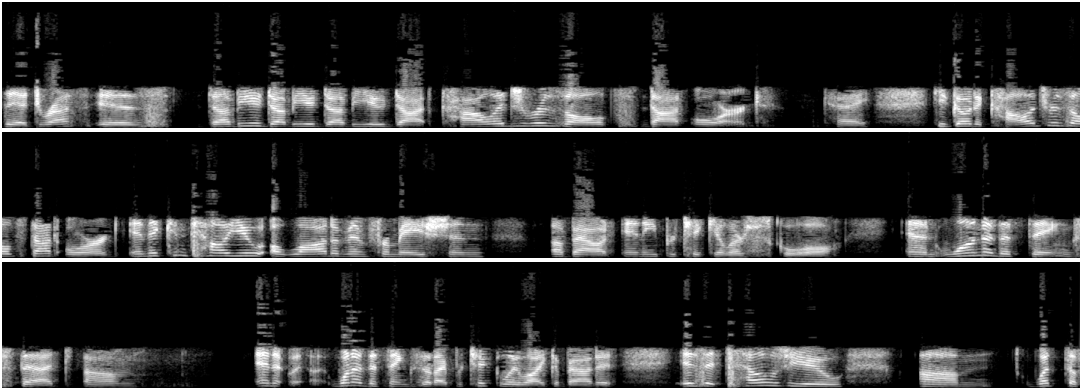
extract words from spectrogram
the address is www.collegeresults.org. Okay, you go to collegeresults.org, and it can tell you a lot of information about any particular school. And one of the things that um, and it, one of the things that I particularly like about it is it tells you um, what the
